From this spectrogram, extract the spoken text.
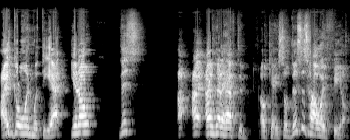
I go in with the at you know this I, I I'm gonna have to okay. So this is how I feel.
